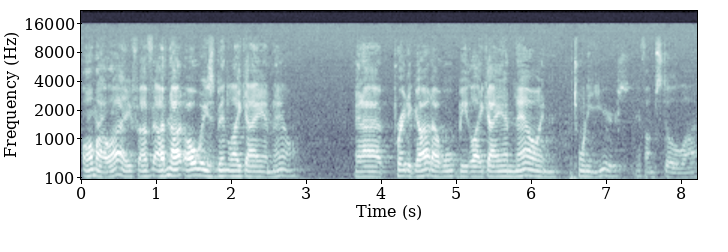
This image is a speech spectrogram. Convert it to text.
all my life. I've, I've not always been like I am now. And I pray to God I won't be like I am now in 20 years if I'm still alive.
